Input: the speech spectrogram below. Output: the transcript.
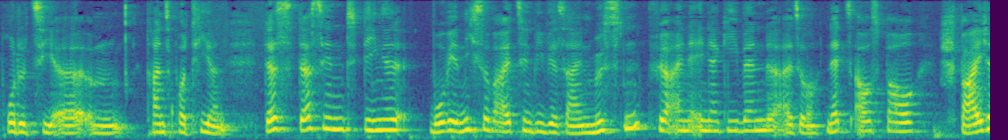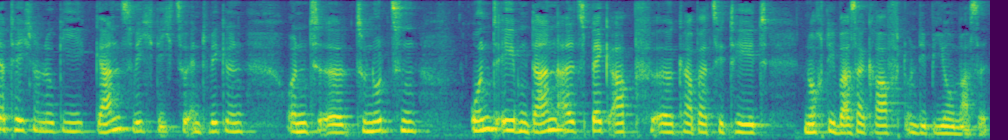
produzieren, äh, transportieren. Das, das sind Dinge, wo wir nicht so weit sind, wie wir sein müssten für eine Energiewende. Also Netzausbau, Speichertechnologie, ganz wichtig zu entwickeln und äh, zu nutzen. Und eben dann als Backup-Kapazität noch die Wasserkraft und die Biomasse.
